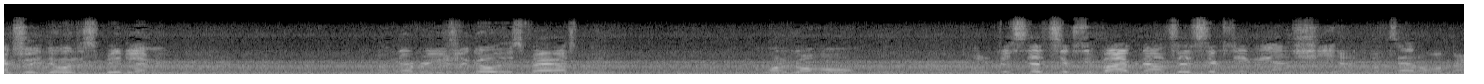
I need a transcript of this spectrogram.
actually doing the speed limit. I never usually go this fast, but I want to go home. Well, it just said 65, now it says 60 again? Shit, what's that all about?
